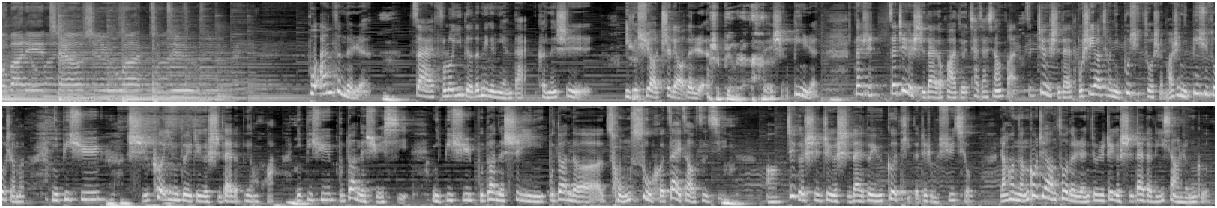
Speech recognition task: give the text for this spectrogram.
Nobody tells you what to do. 不安分的人，在弗洛伊德的那个年代，可能是一个需要治疗的人，是病人。对，是个病人。但是在这个时代的话，就恰恰相反，在这个时代，不是要求你不许做什么，而是你必须做什么，你必须时刻应对这个时代的变化，你必须不断的学习，你必须不断的适应，不断的重塑和再造自己。啊，这个是这个时代对于个体的这种需求。然后能够这样做的人，就是这个时代的理想人格。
